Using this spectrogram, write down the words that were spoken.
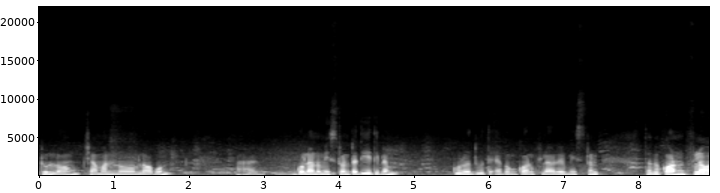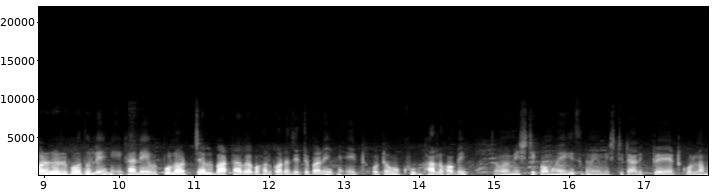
একটু লং, সামান্য লবণ আর গোলানো মিশ্রণটা দিয়ে দিলাম। গুঁড়ো দুধ এবং কর্নফ্লাওয়ারের মিশ্রণ। তবে কর্নফ্লাওয়ারের বদলে এখানে পোলার চাল বাটা ব্যবহার করা যেতে পারে। ওটাও খুব ভালো হবে। তো আমার মিষ্টি কম হয়ে গেছিল, আমি মিষ্টিটা আরেকটু অ্যাড করলাম।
